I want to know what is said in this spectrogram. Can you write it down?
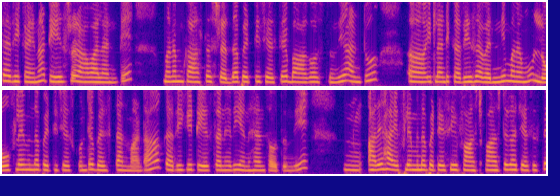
కర్రీకైనా టేస్ట్ రావాలంటే మనం కాస్త శ్రద్ధ పెట్టి చేస్తే బాగా వస్తుంది. అంటూ ఇట్లాంటి కర్రీస్ అవన్నీ మనము లో ఫ్లేమ్ మీద పెట్టి చేసుకుంటే బెస్ట్ అనమాట కర్రీకి టేస్ట్ అనేది ఎన్హాన్స్ అవుతుంది. అదే హై ఫ్లేమ్ మీద పెట్టేసి ఫాస్ట్ ఫాస్ట్గా చేసేస్తే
